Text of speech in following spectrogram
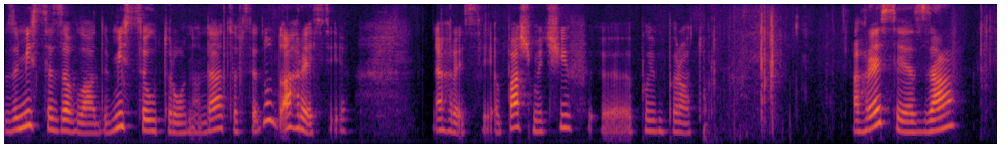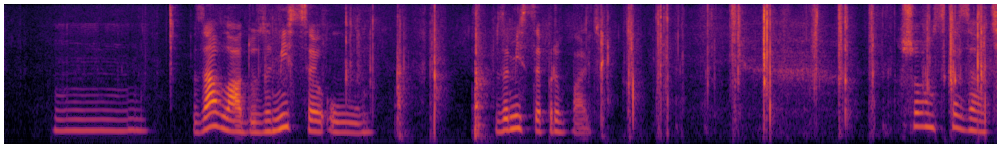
за місце за владу, місце у трона. Да? Це все ну, агресія. Агресія. Паш мечів е, по імператору. агресія за, за владу, за місце у за місце при владі. Що вам сказати?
